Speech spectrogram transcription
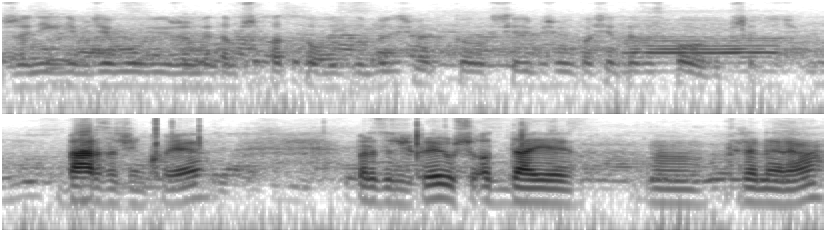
że nikt nie będzie mówił, że my tam przypadkowo zdobyliśmy, tylko chcielibyśmy właśnie te zespoły wyprzedzić. Bardzo dziękuję. Bardzo dziękuję. Już oddaję mm, trenera.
